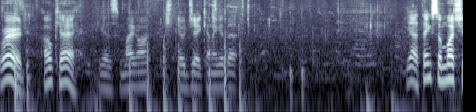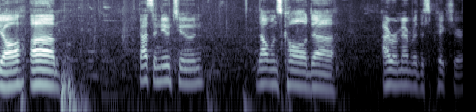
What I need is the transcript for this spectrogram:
word. Okay. You guys, mic on? Yo, Jake, can I get that? Yeah, thanks so much, y'all. Um, that's a new tune. That one's called uh, I Remember This Picture.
